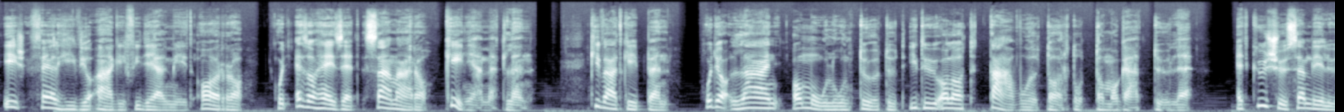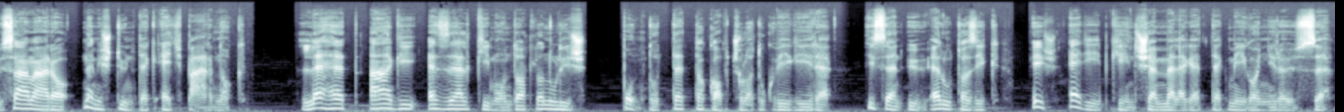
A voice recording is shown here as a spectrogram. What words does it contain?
és felhívja Ági figyelmét arra, hogy ez a helyzet számára kényelmetlen. Kiváltképpen, hogy a lány a mólón töltött idő alatt távol tartotta magát tőle. Egy külső szemlélő számára nem is tűntek egy párnak. Lehet Ági ezzel kimondatlanul is pontot tett a kapcsolatuk végére, hiszen ő elutazik, és egyébként sem melegedtek még annyira össze.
